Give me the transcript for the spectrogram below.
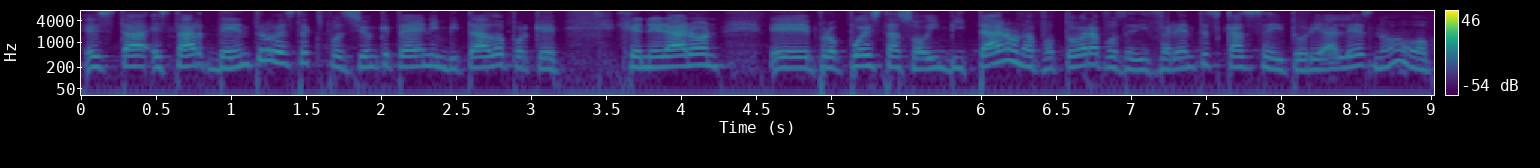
esta, estar dentro de esta exposición que te hayan invitado? Porque generaron eh, propuestas o invitaron a fotógrafos de diferentes casas editoriales, ¿no?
